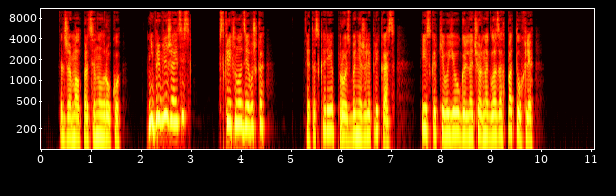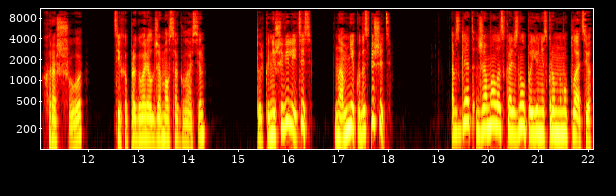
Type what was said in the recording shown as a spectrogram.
— Джамал протянул руку. «Не приближайтесь!» — вскрикнула девушка. Это скорее просьба, нежели приказ — Искорки в ее угольно-черных глазах потухли. «Хорошо», — тихо проговорил Джамал, согласен. «Только не шевелитесь, нам некуда спешить». Взгляд Джамала скользнул по ее нескромному платью.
